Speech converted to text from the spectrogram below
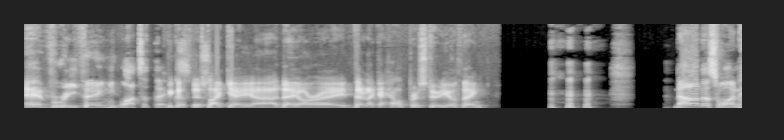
everything Lots of things. because there's like a uh, they are a they're like a helper studio thing. Not on this one.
